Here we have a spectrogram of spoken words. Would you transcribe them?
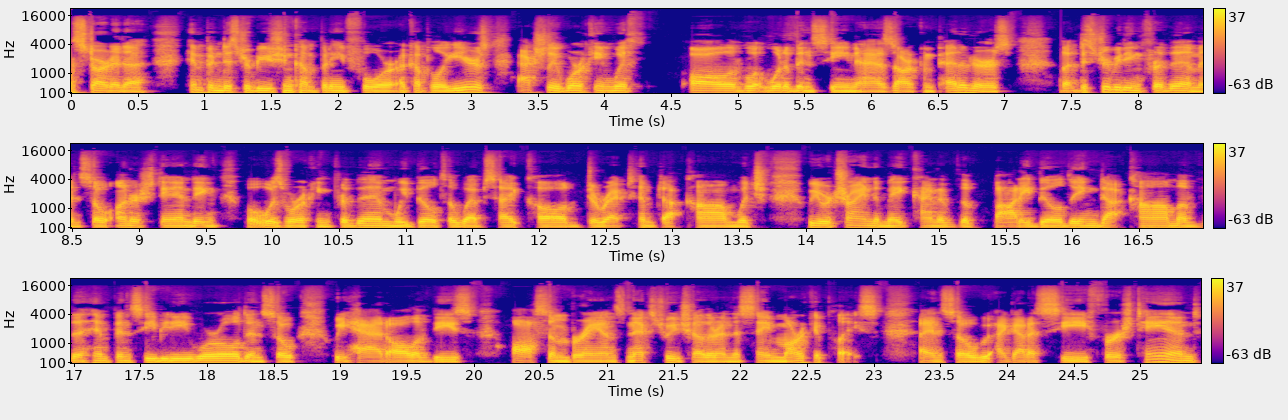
started a hemp and distribution company for a couple of years, actually working with all of what would have been seen as our competitors, but distributing for them. And so understanding what was working for them, we built a website called directhemp.com, which we were trying to make kind of the bodybuilding.com of the hemp and CBD world. And so we had all of these awesome brands next to each other in the same marketplace. And so I got to see firsthand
